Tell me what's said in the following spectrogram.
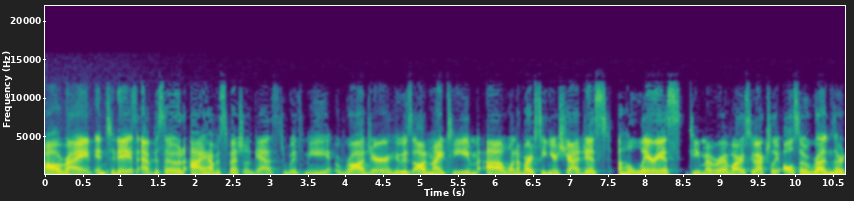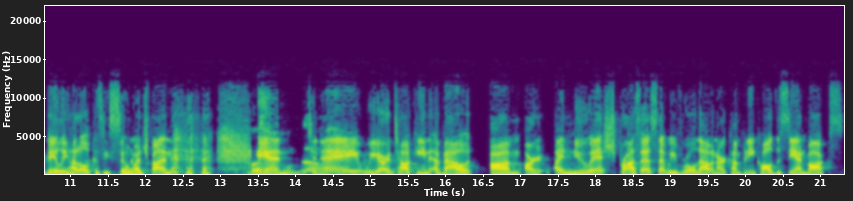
All right. In today's episode, I have a special guest with me, Roger, who is on my team, uh, one of our senior strategists, a hilarious team member of ours who actually also runs our daily huddle because he's so much fun. and today we are talking about um, our a newish process that we've rolled out in our company called the sandbox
